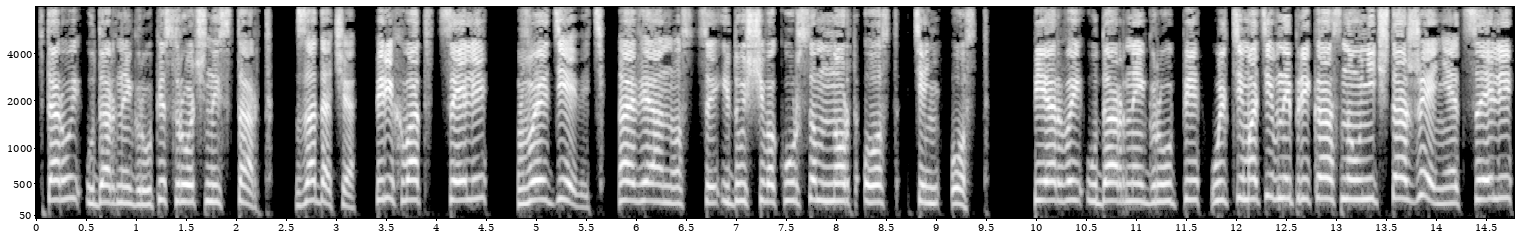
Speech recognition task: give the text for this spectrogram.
Второй ударной группе срочный старт. Задача – перехват цели В-9, авианосцы, идущего курсом Норд-Ост-Тень-Ост. Первой ударной группе ультимативный приказ на уничтожение цели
